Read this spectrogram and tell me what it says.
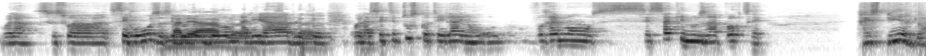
Voilà, que ce soit, c'est rose, c'est Malléable, malléable, que, voilà, c'était tout ce côté-là, et on, on- vraiment, c'est ça qui nous importe, c'est, respire, gars.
